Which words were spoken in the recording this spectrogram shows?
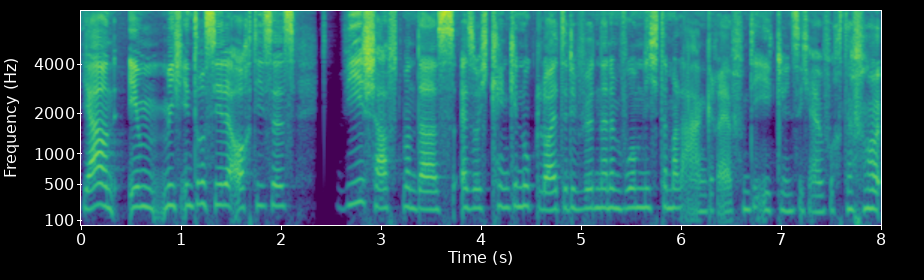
ja, und eben mich interessiert ja auch dieses, wie schafft man das? Also ich kenne genug Leute, die würden einen Wurm nicht einmal angreifen, die ekeln sich einfach davor.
